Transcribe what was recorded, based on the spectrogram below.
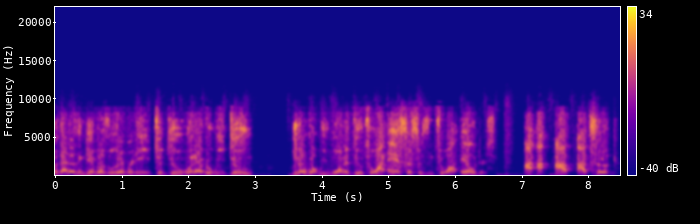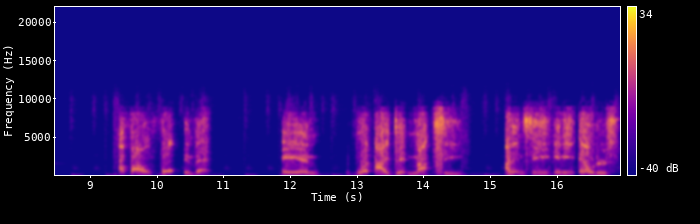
but that doesn't give us liberty to do whatever we do, you know, what we want to do to our ancestors and to our elders. I, I, I, I took, I found fault in that. And what I did not see, I didn't see any elders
